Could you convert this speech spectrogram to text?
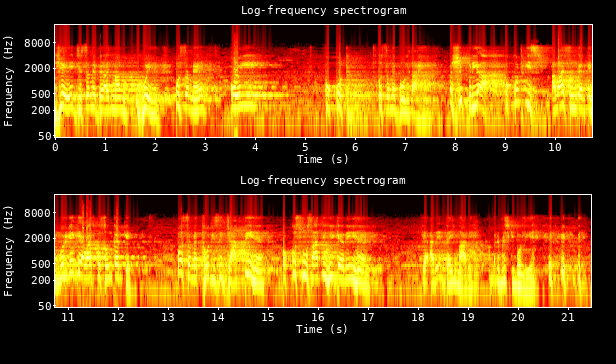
ये जिस समय विराजमान हुए हैं, उस समय कोई कुकुट उस समय बोलता है। और शिवप्रिया कुकुट की आवाज़ सुनकर के, मुर्गे की आवाज़ को सुनकर के, उस समय थोड़ी सी जागती हैं और कुछ मुसाती हुई कह रही हैं कि अरे दई मारे हमारे ब्रिज की बोलिए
